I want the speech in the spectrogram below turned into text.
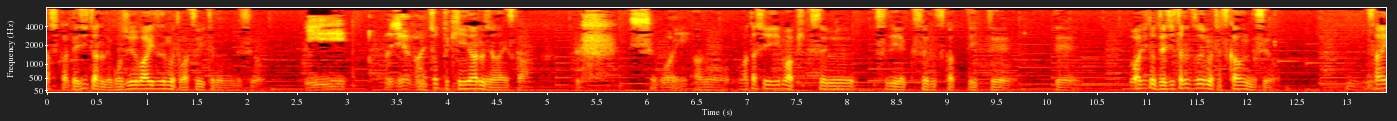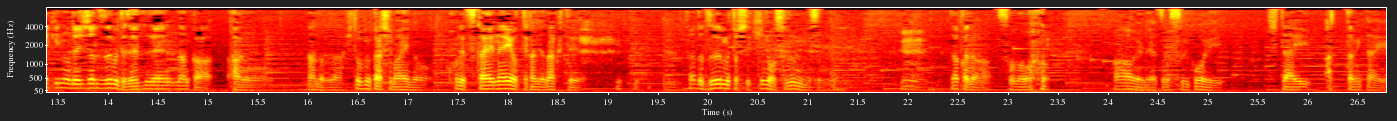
確かデジタルで50倍ズームとかついてるんですよ。ど。ええ50倍ち。ょっと気になるじゃないですか。すごい。あの、私、今、ピクセル 3XL 使っていて、で、割とデジタルズームって使うんですよ。最近のデジタルズームって全然、なんか、あの、なんだろうな、一昔前の、これ使えねえよって感じじゃなくて、ちゃんとズームとして機能するんですよね。うん。だから、その、ファーウェイのやつもすごい期待あったみたい。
